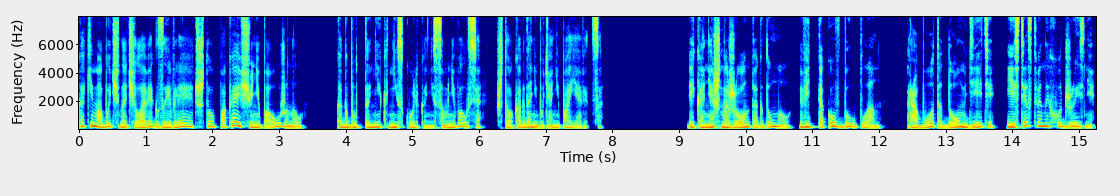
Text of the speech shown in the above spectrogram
каким обычно человек заявляет, что пока еще не поужинал, как будто Ник нисколько не сомневался, что когда-нибудь они появятся. И, конечно же, он так думал, ведь таков был план. Работа, дом, дети — естественный ход жизни.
